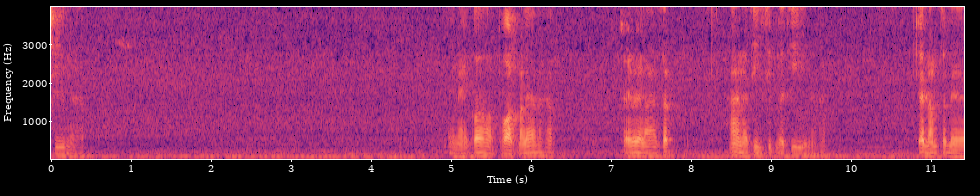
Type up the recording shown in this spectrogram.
ชื้นนะครับไหนๆก็ถอดมาแล้วนะครับ ใช้เวลาสักห้านาทีสิบนาทีนะครับ จะนำเสนอ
